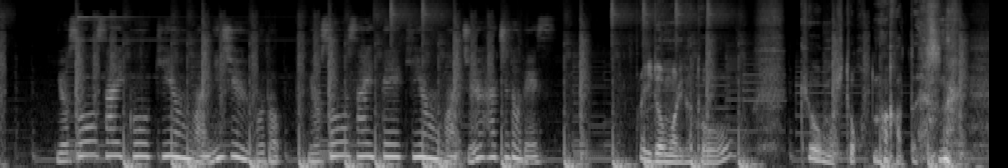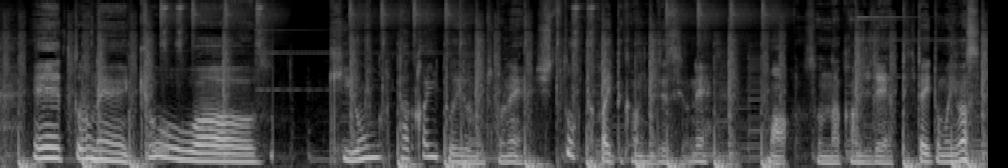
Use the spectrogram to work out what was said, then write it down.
予想最高気温は25度、予想最低気温は18度です。はい、どうもありがとう。今日も一言なかったですね。えっとね、今日は気温が高いというよりもちょっとね、湿度が高いって感じですよね。まあ、そんな感じでやっていきたいと思います。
